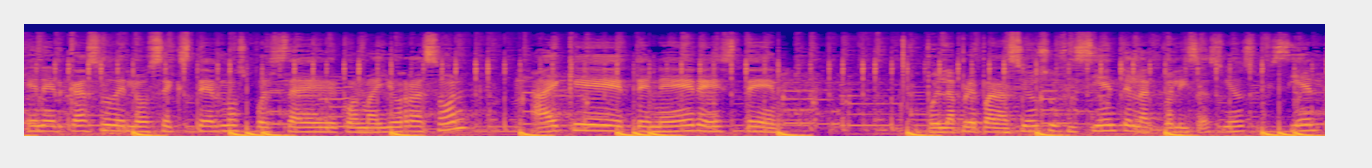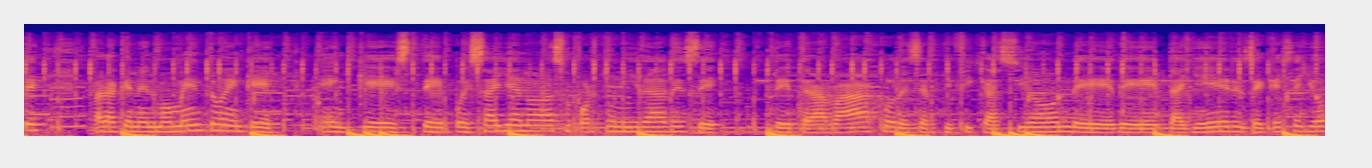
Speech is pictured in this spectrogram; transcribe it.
En el caso de los externos, pues eh, con mayor razón, hay que tener este pues la preparación suficiente, la actualización suficiente para que en el momento en que en que este pues haya nuevas oportunidades de, de trabajo, de certificación, de, de talleres, de qué sé yo,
